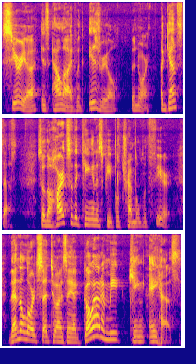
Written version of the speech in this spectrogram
Syria is allied with Israel, the north, against us. So the hearts of the king and his people trembled with fear. Then the Lord said to Isaiah, Go out and meet King Ahaz.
